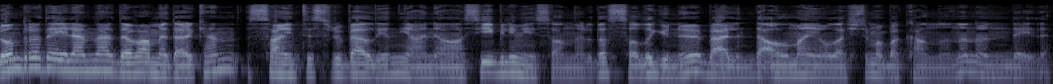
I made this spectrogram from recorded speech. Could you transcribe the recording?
Londra'da eylemler devam ederken Scientist Rebellion yani asi bilim insanları da salı günü Berlin'de Almanya Ulaştırma Bakanlığı'nın önündeydi.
